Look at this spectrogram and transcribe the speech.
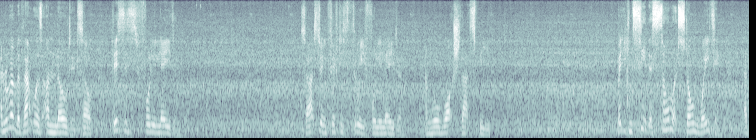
And remember, that was unloaded, so this is fully laden. So that's doing 53 fully laden. And we'll watch that speed. But you can see there's so much stone waiting that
